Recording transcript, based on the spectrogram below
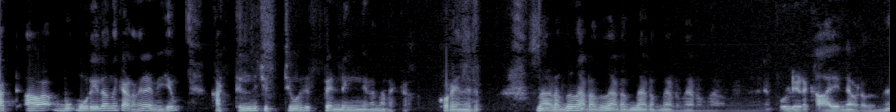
കട്ട് ആ മുറിയിൽ വന്ന് കിടന്ന് കഴിയുമ്പോഴേക്കും കട്ടിലിന് ചുറ്റും ഒരു പെണ്ണിങ്ങനെ നടക്കാം. കുറേ നേരം. നടന്ന് നടന്ന് നടന്ന് നടന്ന് നടന്ന് നടന്ന് നടന്ന് പുള്ളിയുടെ കാലിന്റെ അവിടെ നിന്ന്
